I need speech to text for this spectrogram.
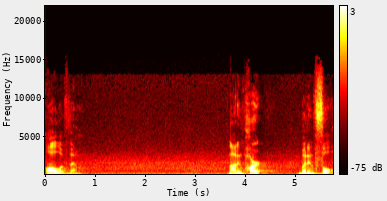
all of them. Not in part, but in full.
